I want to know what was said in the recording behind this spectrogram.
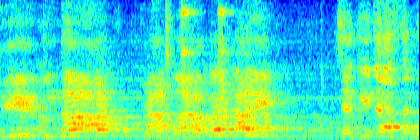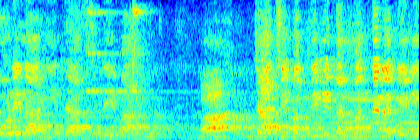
हे या द्वारापर्यंत आली. जगी जास्त कोणी नाही त्यास देवा? ज्याची भक्ती मी तन्मंतीनं केली.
